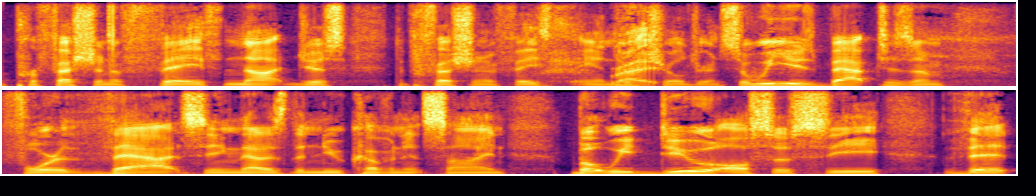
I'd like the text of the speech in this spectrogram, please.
profession of faith, not just the profession of faith and their Right. children. So we use baptism for that, seeing that as the new covenant sign. But we do also see that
